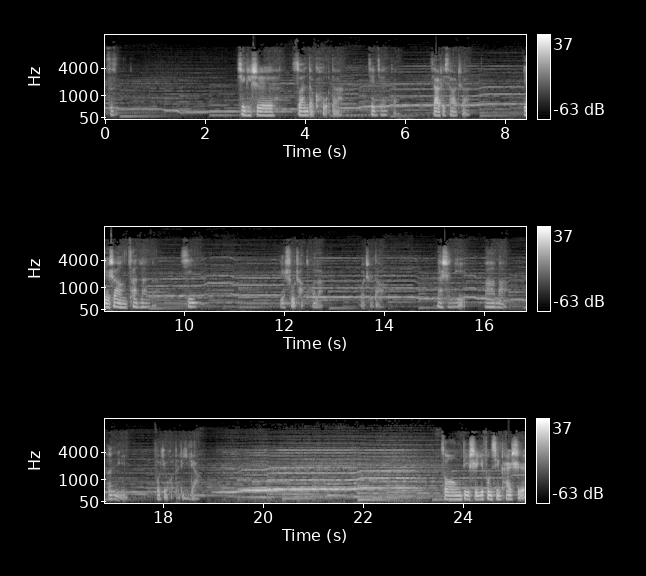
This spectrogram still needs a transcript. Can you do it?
自心里是酸的苦的，渐渐的。笑着笑着，脸上灿烂了，心也舒畅多了。我知道，那是你妈妈和你赋予我的力量。从第十一封信开始，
